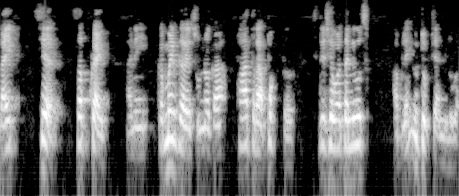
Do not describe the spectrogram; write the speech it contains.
लाईक शेअर सबस्क्राईब आणि कमेंट करायला सुरू नका. पाहत राहा फक्त सिद्धेश्वर न्यूज आपल्या युट्यूब चॅनलवर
